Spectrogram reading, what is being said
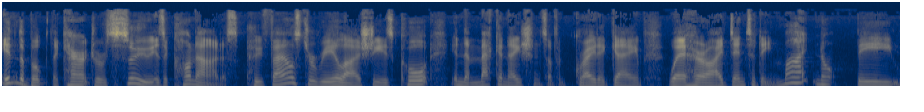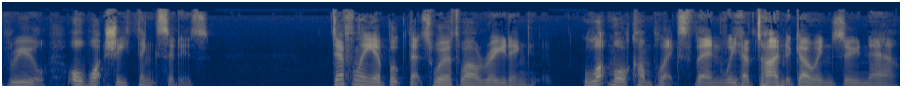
In the book, the character of Sue is a con artist who fails to realize she is caught in the machinations of a greater game where her identity might not be real or what she thinks it is. Definitely a book that's worthwhile reading, lot more complex than we have time to go into now.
